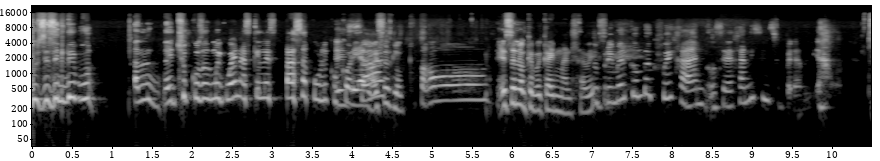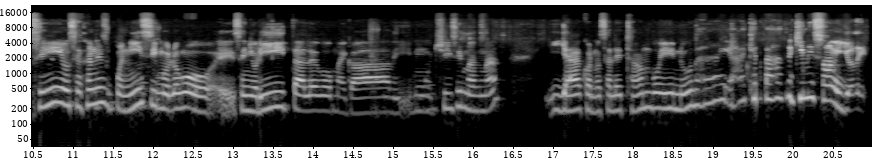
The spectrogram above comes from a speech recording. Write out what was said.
pues es el debut, han hecho cosas muy buenas, ¿qué les pasa público coreano? Eso es lo que, eso es lo que me cae mal, ¿sabes? Su primer comeback fue Han, o sea, Han es insuperable. Sí, o sea, Han es buenísimo, luego eh, Señorita, luego My God y muchísimas más. Y ya cuando sale Tomboy y Nuda, ay, ay, qué padre, ¿quiénes son? Y yo de,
